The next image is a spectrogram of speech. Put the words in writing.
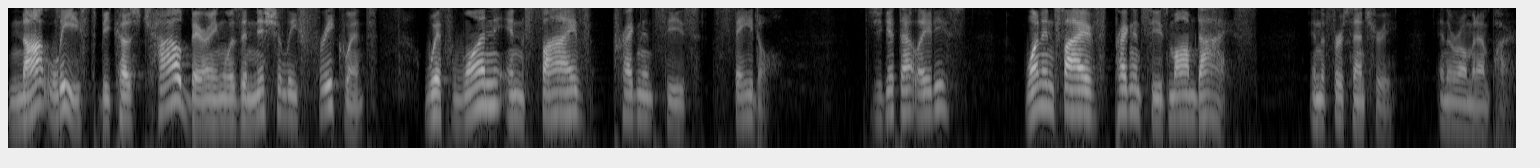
not least because childbearing was initially frequent, with one in five pregnancies fatal. Did you get that, ladies? One in five pregnancies, mom dies in the first century in the Roman Empire.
